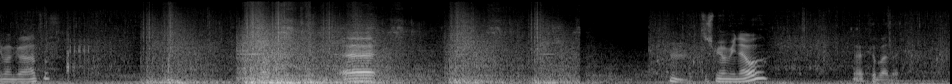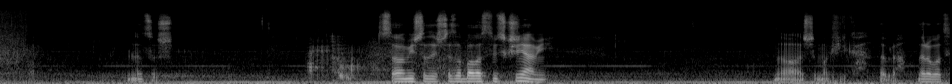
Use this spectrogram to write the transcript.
Nie ma granatów? Eee. Hmm, coś mi ominęło? Tak, chyba tak. No cóż. Mi jeszcze, jeszcze zabawa z tymi skrzyniami. No, jeszcze ma chwilkę. Dobra, do roboty.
